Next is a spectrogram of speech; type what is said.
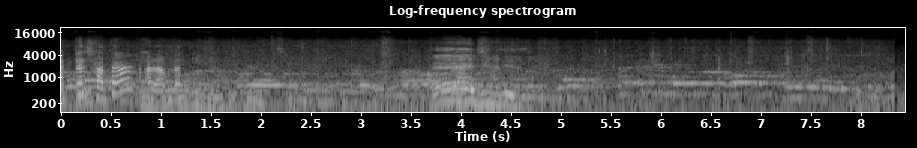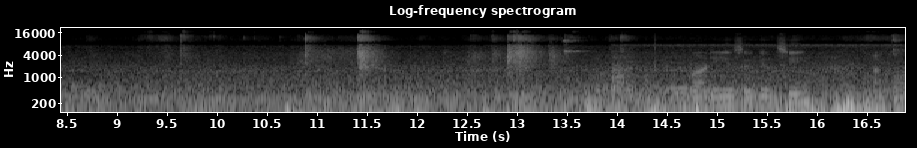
একটা ছাতা আর আমরা তিনজন। এই বিজি বাড়ি এসে গেছি। এখন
